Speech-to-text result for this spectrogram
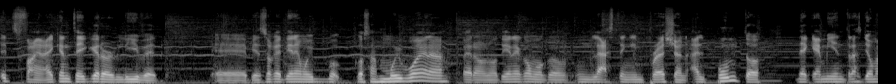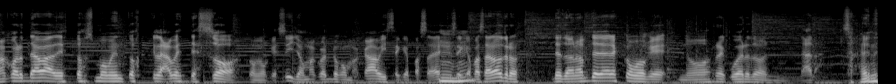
it's, fine. I can take it or leave it. Eh, pienso que tiene muy cosas muy buenas, pero no tiene como que un lasting impression al punto de que mientras yo me acordaba de estos momentos claves de Saw, como que sí, yo me acuerdo cómo acaba y sé qué pasa esto y sé qué pasa lo otro, de Dawn of the Dead es como que no recuerdo nada. ¿sabes?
